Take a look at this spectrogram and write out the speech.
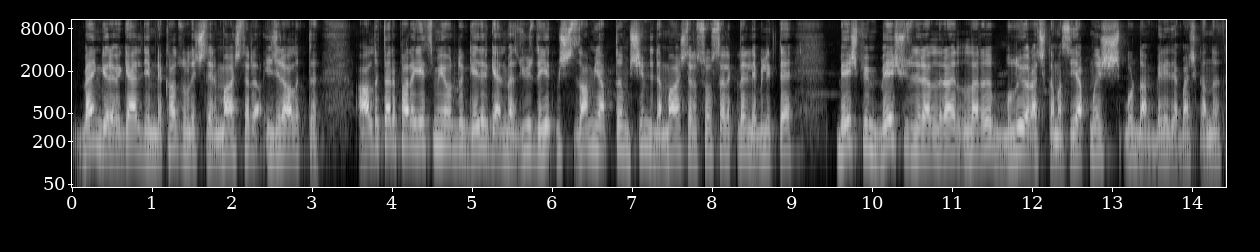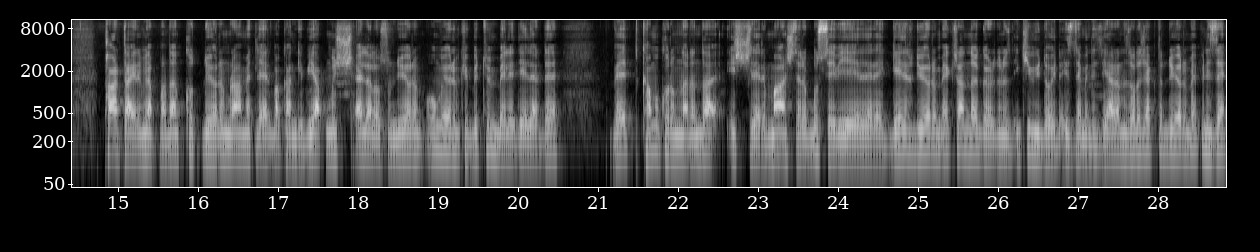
ben göreve geldiğimde kadrolu işçilerin maaşları icralıktı. Aldıkları para yetmiyordu. Gelir gelmez %70 zam yaptım. Şimdi de maaşları sosyal haklarıyla birlikte 5500 liraları buluyor açıklaması yapmış. Buradan belediye başkanı parti ayrım yapmadan kutluyorum. Rahmetli Erbakan gibi yapmış. Helal olsun diyorum. Umuyorum ki bütün belediyelerde ve kamu kurumlarında işçilerin maaşları bu seviyelere gelir diyorum. Ekranda gördüğünüz iki videoyu da izlemeniz yararınız olacaktır diyorum. Hepinize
